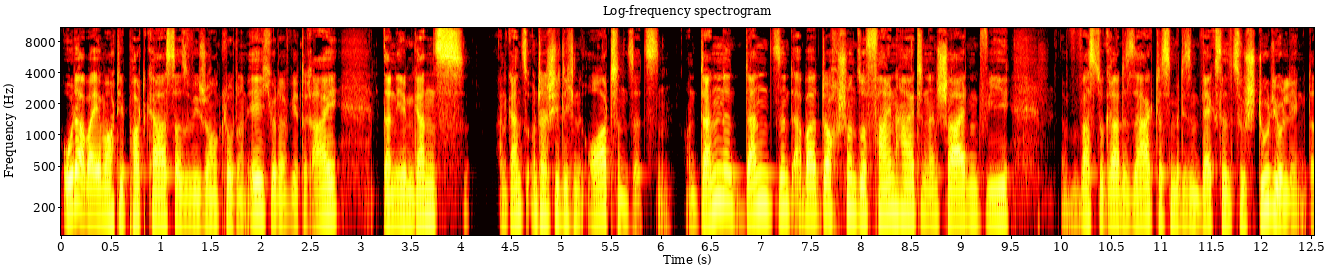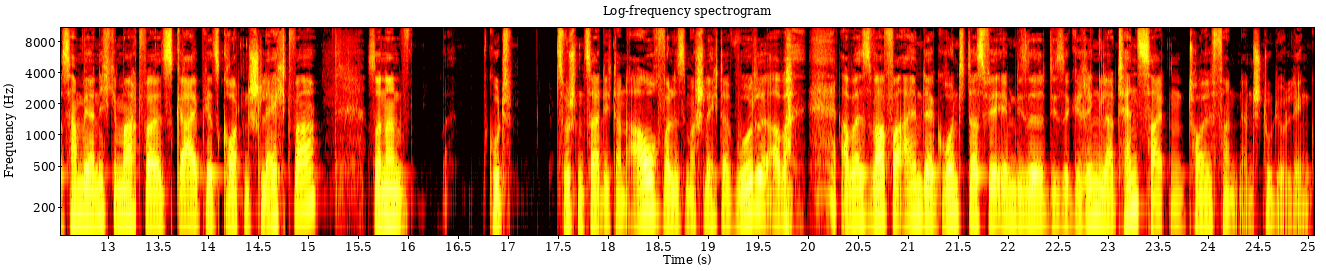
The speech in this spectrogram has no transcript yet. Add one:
Oder aber eben auch die Podcaster, so wie Jean-Claude und ich oder wir drei, dann eben ganz an ganz unterschiedlichen Orten sitzen. Und dann, dann sind aber doch schon so Feinheiten entscheidend wie was du gerade sagtest mit diesem Wechsel zu Studio Link. Das haben wir ja nicht gemacht, weil Skype jetzt grottenschlecht war, sondern gut, zwischenzeitlich dann auch, weil es immer schlechter wurde, aber, aber es war vor allem der Grund, dass wir eben diese, diese geringen Latenzzeiten toll fanden in Studio Link,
